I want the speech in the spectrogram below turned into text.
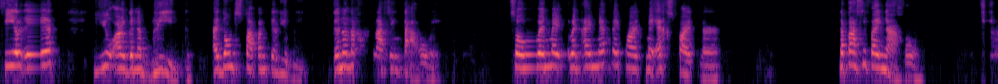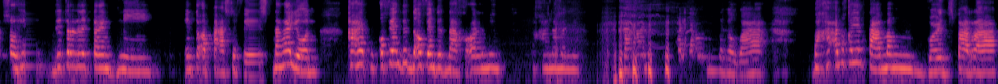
feel it. You are gonna bleed. I don't stop until you bleed. Ganun na klaseng tao eh so when my when I met my part my ex-partner napacify niya ako so he literally turned me into a pacifist na ngayon kahit offended na offended na ako alam mo yun, baka naman baka ano akong nagawa baka ano kayang tamang words para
